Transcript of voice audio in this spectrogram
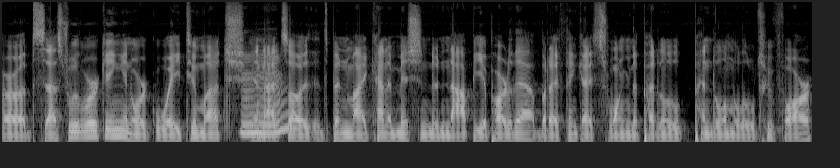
are obsessed with working and work way too much, and mm-hmm. that's always it's been my kind of mission to not be a part of that. But I think I swung the pendul- pendulum a little too far,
